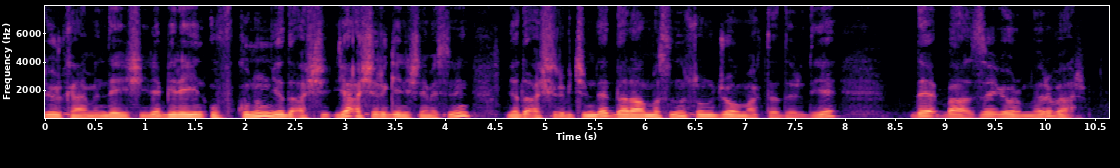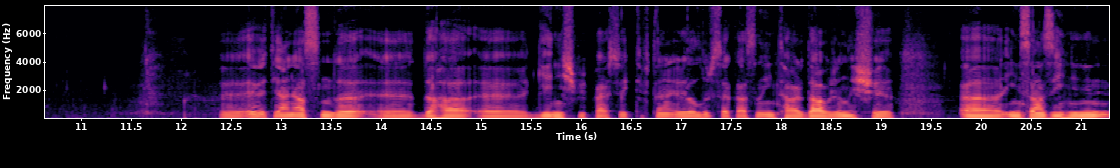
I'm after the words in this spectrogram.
Durkheim'in deyişiyle bireyin ufkunun ya da aşı, ya aşırı genişlemesinin ya da aşırı biçimde daralmasının sonucu olmaktadır diye de bazı yorumları var. Ee, evet yani aslında e, daha e, geniş bir perspektiften ele alırsak aslında intihar davranışı insan zihninin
